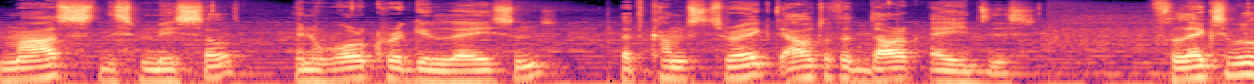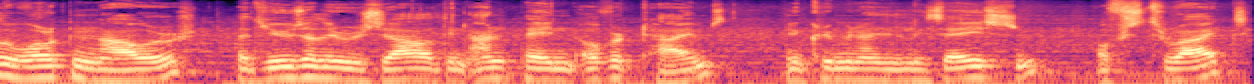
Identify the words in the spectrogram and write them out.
mass dismissal, and work regulations that come straight out of the dark ages. Flexible working hours that usually result in unpaid overtimes and criminalization of strikes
